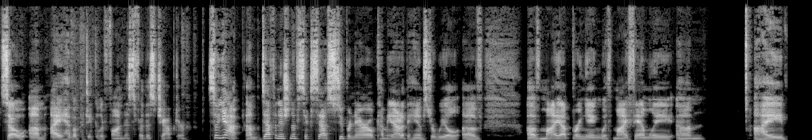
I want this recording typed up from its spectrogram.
So um, I have a particular fondness for this chapter. So yeah, um, definition of success super narrow, coming out of the hamster wheel of of my upbringing with my family. Um, I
